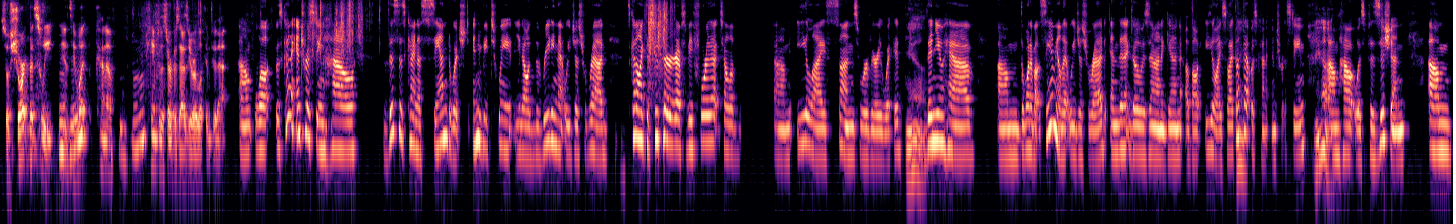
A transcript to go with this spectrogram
So short but sweet, Nancy. Mhm. What kind of Mhm. came to the surface as you were looking through that? Um, well, it was kind of interesting how this is kind of sandwiched in between, you know, the reading that we just read. It's kind of like the two paragraphs before that tell of um, Eli's sons who were very wicked. Yeah. Then you have um, the one about Samuel that we just read, and then it goes on again about Eli. So I thought Yeah. that was kind of interesting Yeah. um, how it was positioned. Um,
